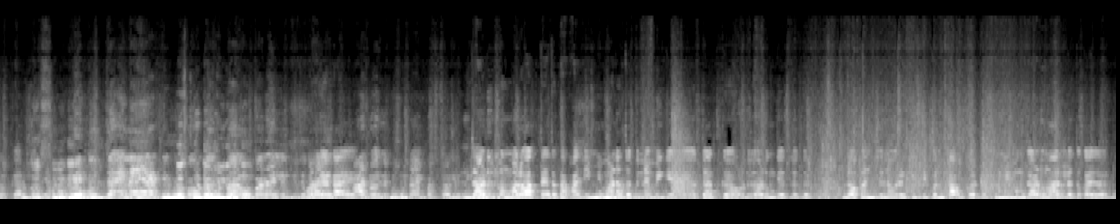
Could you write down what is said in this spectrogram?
डोक्यावर बस जास्त नाही तू करावं जाय ना यार ते म्हणूनच पप्पा खोटं बोलली उभं- ती काल. उभं राहिली तिथे खोटं बाहेर. काय? आठ वाजल्यापासून टाइमपास चालू आहे. झाडून मग मला वागता येतं का खाली? मी म्हणत होते ना मी घेते त्यात काय एवढं झाडून घेतलं तर? लोकांचे नवरे किती पण काम करतात. तुम्ही मग झाडू मारलं तर काय झालं?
